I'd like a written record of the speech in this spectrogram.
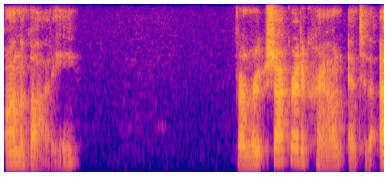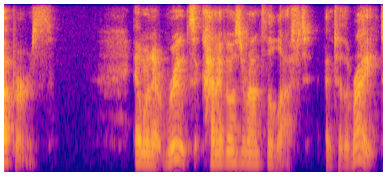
on the body from root chakra to crown and to the uppers and when it roots, it kind of goes around to the left and to the right.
